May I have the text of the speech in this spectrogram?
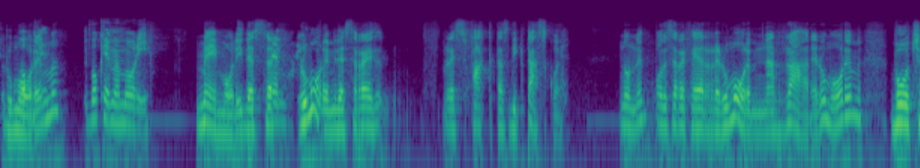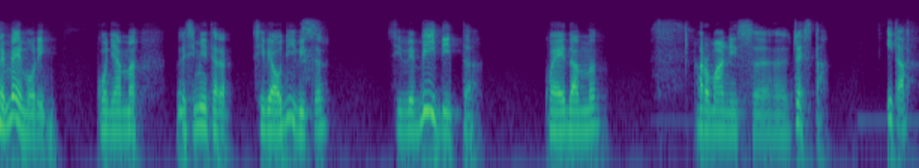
Rumorem, voce memori. memori, id est Memori. rumorem, id est res, res factas dictasque. Nonne? Potes referre rumorem, narrare rumorem, voce memori. Quoniam vesimiter sive audivit, sive vidit, quaedam a Romanis eh, gesta. Ita.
